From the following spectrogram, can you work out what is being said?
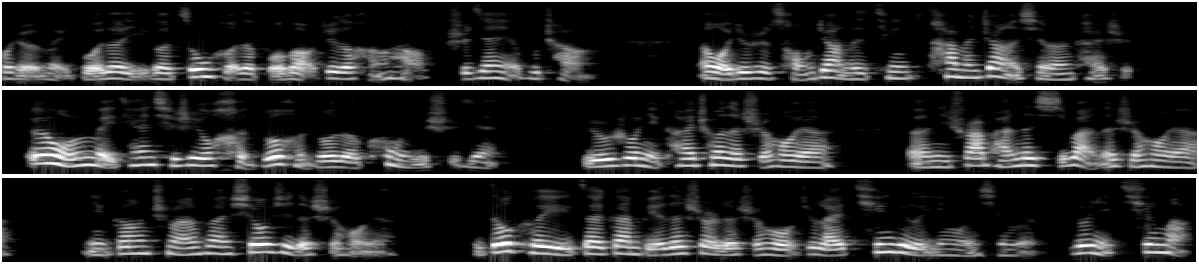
或者美国的一个综合的播报，这个很好，时间也不长。那我就是从这样的听他们这样的新闻开始。因为我们每天其实有很多很多的空余时间，比如说你开车的时候呀，呃，你刷盘子、洗碗的时候呀，你刚吃完饭休息的时候呀，你都可以在干别的事儿的时候就来听这个英文新闻。因为你听嘛，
